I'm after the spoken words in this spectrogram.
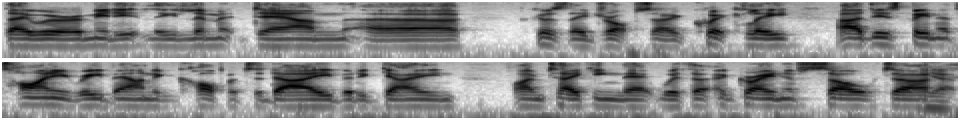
they were immediately limit down. Uh, because they dropped so quickly. Uh, there's been a tiny rebound in copper today, but again, I'm taking that with a, a grain of salt. Uh, yep.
